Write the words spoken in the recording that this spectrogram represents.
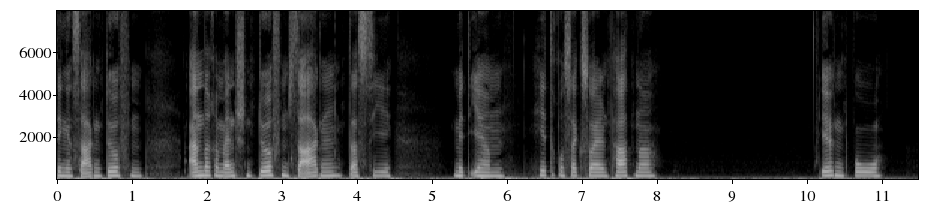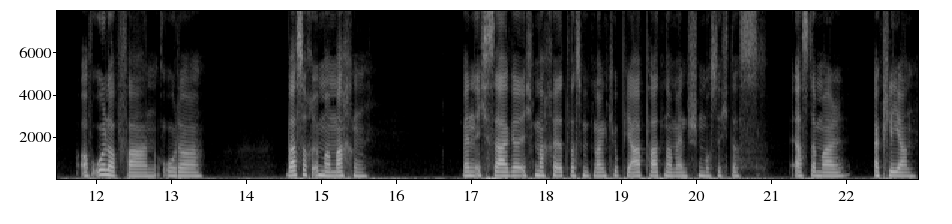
Dinge sagen dürfen. Andere Menschen dürfen sagen, dass sie mit ihrem heterosexuellen Partner irgendwo auf Urlaub fahren oder was auch immer machen. Wenn ich sage, ich mache etwas mit meinem QPA-Partnermenschen, muss ich das erst einmal erklären.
